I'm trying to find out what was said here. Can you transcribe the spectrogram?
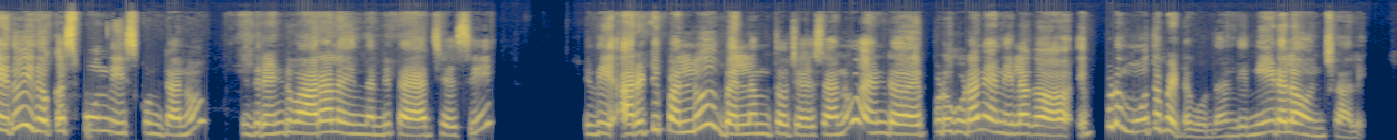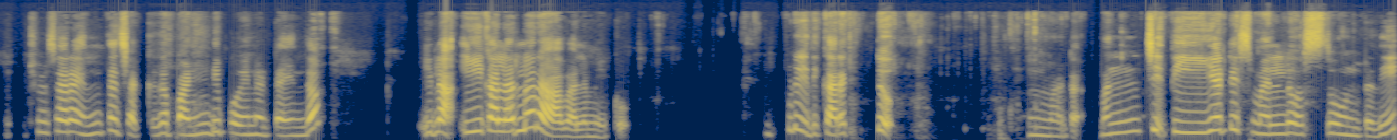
లేదు. ఇది ఒక స్పూన్ తీసుకుంటాను. ఇది రెండు వారాలు అయిందండి తయారు చేసి. ఇది అరటి పళ్ళు బెల్లంతో చేశాను. అండ్ ఎప్పుడు కూడా నేను ఇలాగా ఎప్పుడు మూత పెట్టకూడదండి నీడలో ఉంచాలి. చూసారా ఎంత చక్కగా పండిపోయినట్టు అయిందో ఇలా ఈ కలర్లో రావాలి మీకు. ఇప్పుడు ఇది కరెక్ట్ అన్నమాట. మంచి తీయటి స్మెల్ వస్తూ ఉంటుంది.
